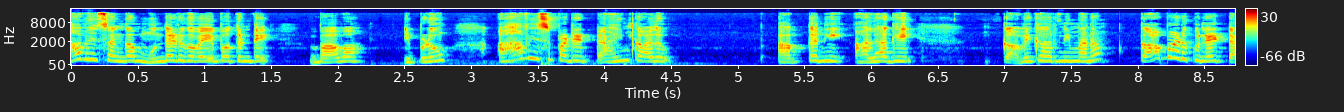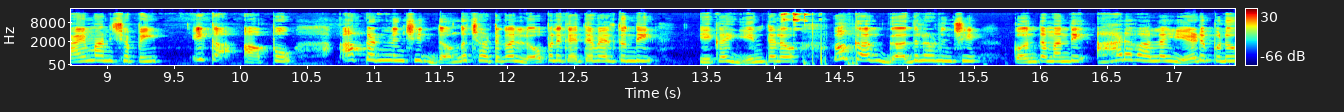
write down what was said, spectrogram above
ఆవేశంగా ముందడుగు వేయబోతుంటే బావా ఇప్పుడు ఆవేశపడే టైం కాదు. అక్కని అలాగే కవి గారిని మనం కాపాడుకునే టైం అని చెప్పి ఇక అప్పు అక్కడి నుంచి దొంగచాటుగా లోపలికైతే వెళ్తుంది. ఇక ఇంతలో ఒక గదిలో నుంచి కొంతమంది ఆడవాళ్ళ ఏడుపులు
